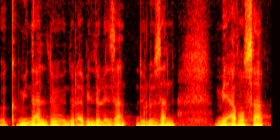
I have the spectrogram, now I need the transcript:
euh, communal de, la ville de Lausanne, de Lausanne. Mais avant ça,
